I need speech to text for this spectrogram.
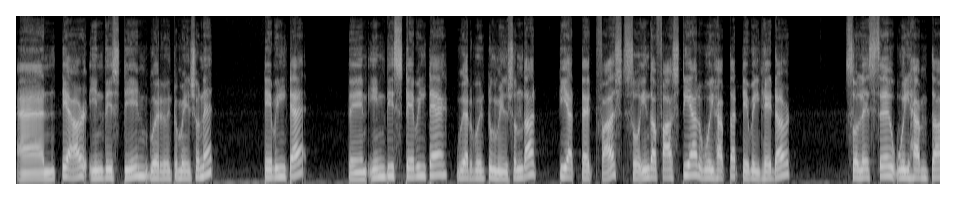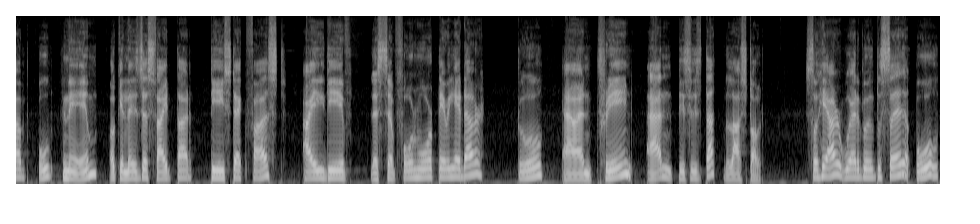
and here in this team, we are going to mention a table tag. Then in this table tag, we are going to mention the tier tag first. So in the first tier, we have the table header. So let's say we have the book name. Okay, let's just write the T stack first. I'll give, let's say, four more table header, two, and three, and this is the last one. So here we are going to say book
